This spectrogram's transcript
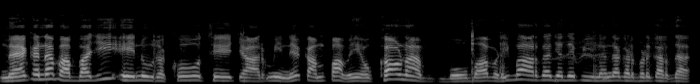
ਮੈਂ ਕਹਿੰਦਾ, ਬਾਬਾ ਜੀ, ਇਹਨੂੰ ਰੱਖੋ ਉੱਥੇ 4 ਮਹੀਨੇ, ਕੰਮ ਭਾਵੇਂ ਔਖਾ ਹੋਣਾ, ਬੋਬਾ ਬੜੀ ਮਾਰਦਾ, ਜਦੇ ਪੀ ਲੈਂਦਾ, ਗੜਬੜ ਕਰਦਾ।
